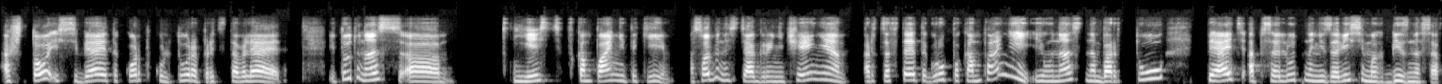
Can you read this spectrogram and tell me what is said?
а что из себя эта корп-культура представляет. И тут у нас а, есть в компании такие особенности, ограничения. Арцефте – это группа компаний, и у нас на борту пять абсолютно независимых бизнесов.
